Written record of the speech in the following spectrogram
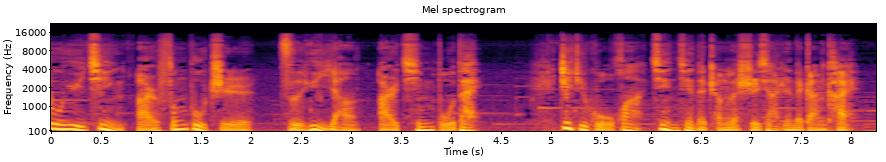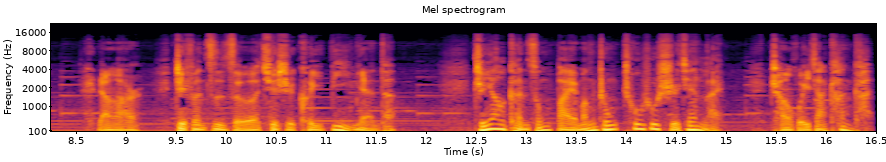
树欲静而风不止，子欲养而亲不待。这句古话渐渐的成了时下人的感慨。然而，这份自责却是可以避免的。只要肯从百忙中抽出时间来，常回家看看，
